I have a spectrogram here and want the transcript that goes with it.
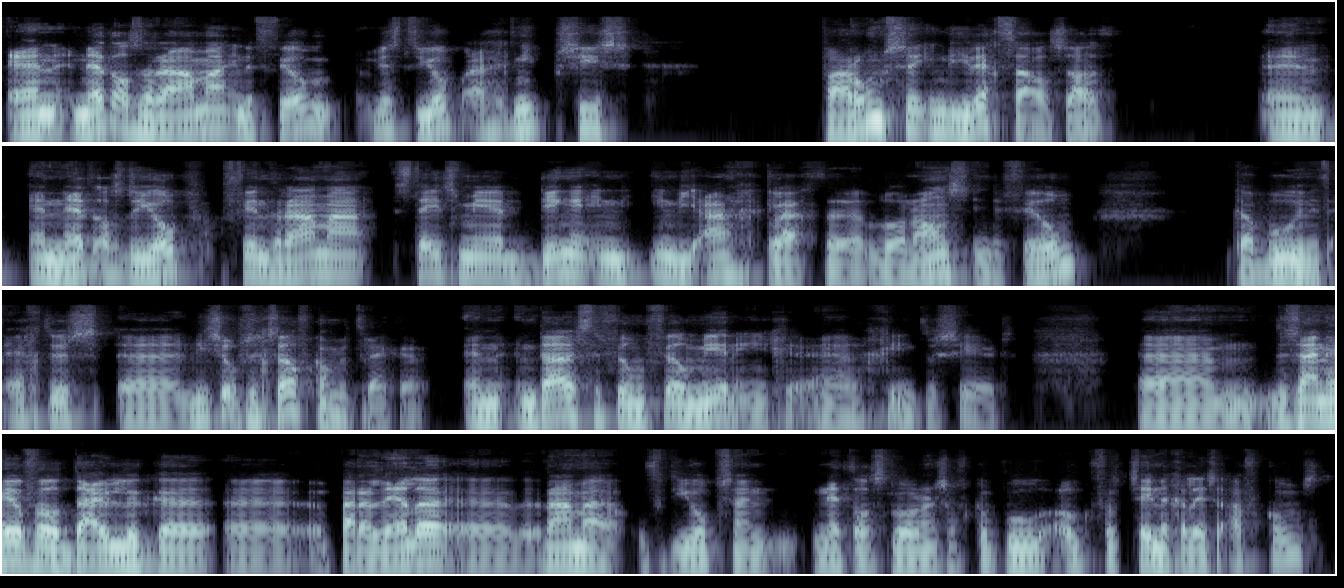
En net als Rama in de film wist Diop eigenlijk niet precies waarom ze in die rechtszaal zat. En, en net als Diop vindt Rama steeds meer dingen in, in die aangeklaagde Laurence in de film, Kabul in het echt dus, uh, die ze op zichzelf kan betrekken. En, en daar is de film veel meer in ge, uh, geïnteresseerd. Um, er zijn heel veel duidelijke uh, parallellen. Rama of Diop zijn net als Laurence of Kabul ook van Senegalese afkomst.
